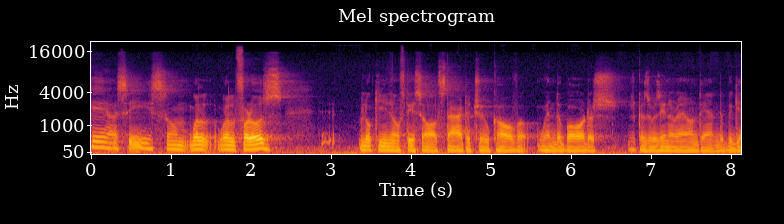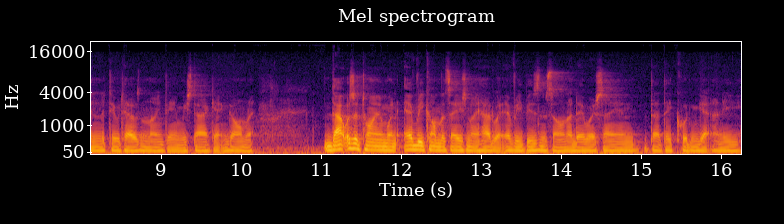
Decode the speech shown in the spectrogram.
Yeah, I see some. Well, well, for us, lucky enough, this all started through COVID when the borders, because it was in around then, the beginning of 2019, we started getting going. That was a time when every conversation I had with every business owner, they were saying that they couldn't get any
